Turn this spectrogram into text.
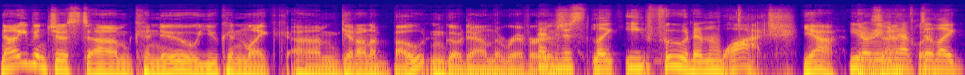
not even just um, canoe. You can like um, get on a boat and go down the river and just like eat food and watch. Yeah, You don't even have to like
